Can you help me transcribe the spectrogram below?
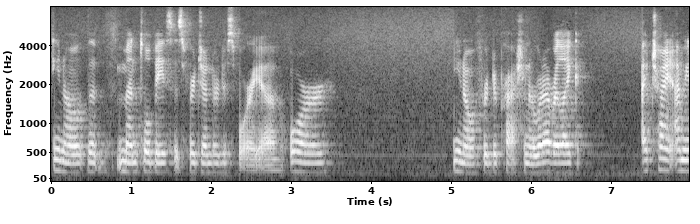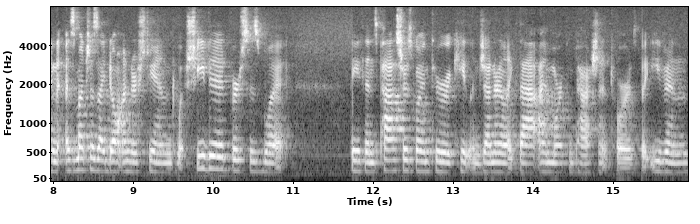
you know, the mental basis for gender dysphoria or, you know, for depression or whatever. Like, I try, I mean, as much as I don't understand what she did versus what Nathan's pastor is going through or Caitlyn Jenner, like that, I'm more compassionate towards. But even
